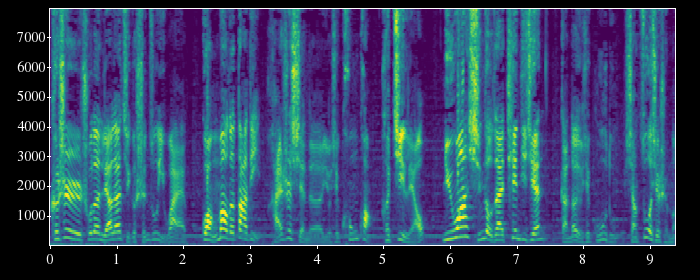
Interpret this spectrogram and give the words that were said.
可是除了寥寥几个神族以外，广袤的大地还是显得有些空旷和寂寥。女娲行走在天地间，感到有些孤独，想做些什么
